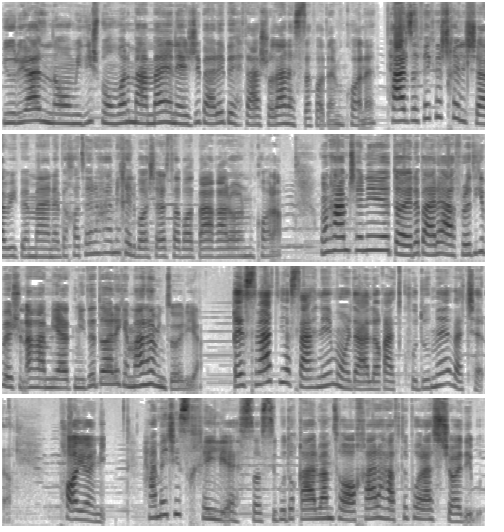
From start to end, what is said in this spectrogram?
یوری از ناامیدیش به عنوان منبع انرژی برای بهتر شدن استفاده می‌کنه. طرز فکرش خیلی شبیه به منه. به خاطر همین خیلی باش ارتباط برقرار می‌کنم. اون همچنین یه دایره برای افرادی که بهشون اهمیت میده داره که من همینطوریم قسمت یا صحنه مورد علاقت کدومه و چرا؟ پایانی. همه چیز خیلی احساسی بود و قلبم تا آخر هفته پر از شادی بود.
